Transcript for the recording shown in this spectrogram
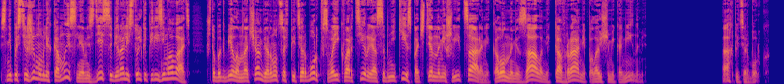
С непостижимым легкомыслием здесь собирались только перезимовать, чтобы к белым ночам вернуться в Петербург в свои квартиры и особняки с почтенными швейцарами, колонными залами, коврами, пылающими каминами. Ах, Петербург!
